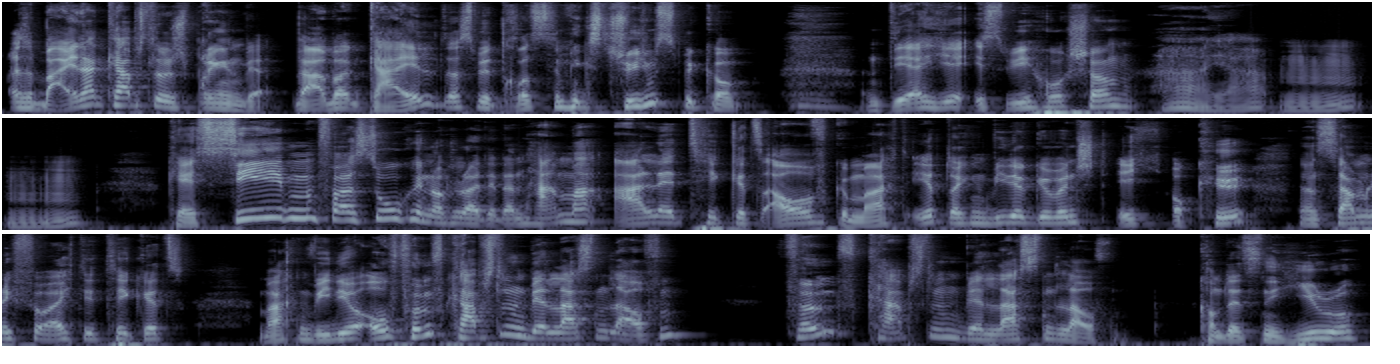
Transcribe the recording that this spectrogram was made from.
Also bei einer Kapsel überspringen wir. War aber geil, dass wir trotzdem Extremes bekommen. Und der hier ist wie hoch schon? Ah, ja. Mm, mm. Okay, sieben Versuche noch, Leute. Dann haben wir alle Tickets aufgemacht. Ihr habt euch ein Video gewünscht. Ich, okay. Dann sammle ich für euch die Tickets. Mache ein Video. Oh, fünf Kapseln, wir lassen laufen. Fünf Kapseln, wir lassen laufen. Kommt jetzt eine Hero?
